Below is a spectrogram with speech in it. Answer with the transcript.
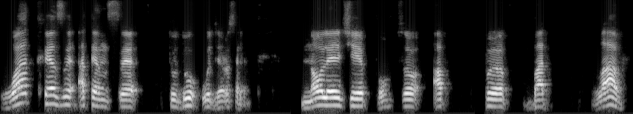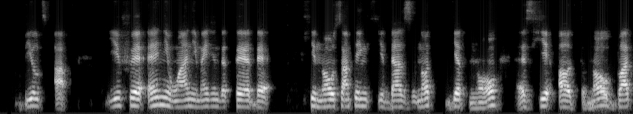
What has Athens to do with Jerusalem? Knowledge puts up but love builds up. If uh, anyone imagines that uh, he knows something he does not yet know, as he ought to know, but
